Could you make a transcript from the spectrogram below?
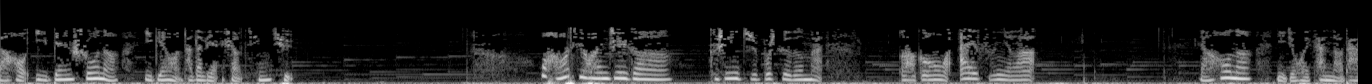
然后一边说呢，一边往他的脸上亲去。我好喜欢这个，可是一直不舍得买。老公，我爱死你了。然后呢，你就会看到他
